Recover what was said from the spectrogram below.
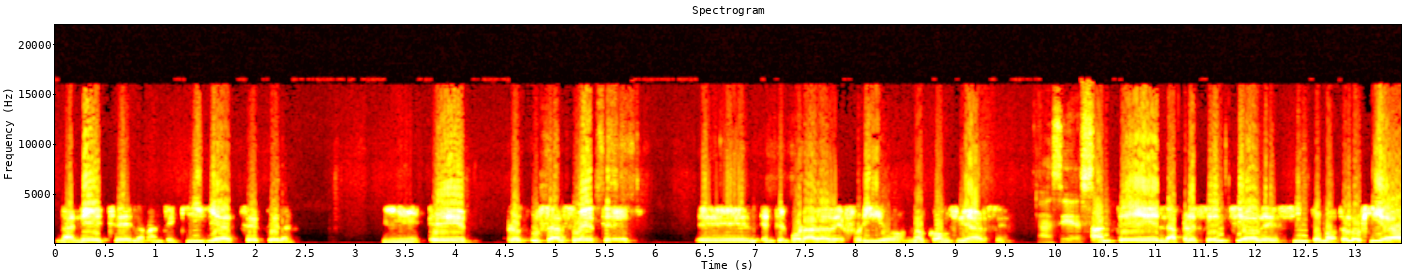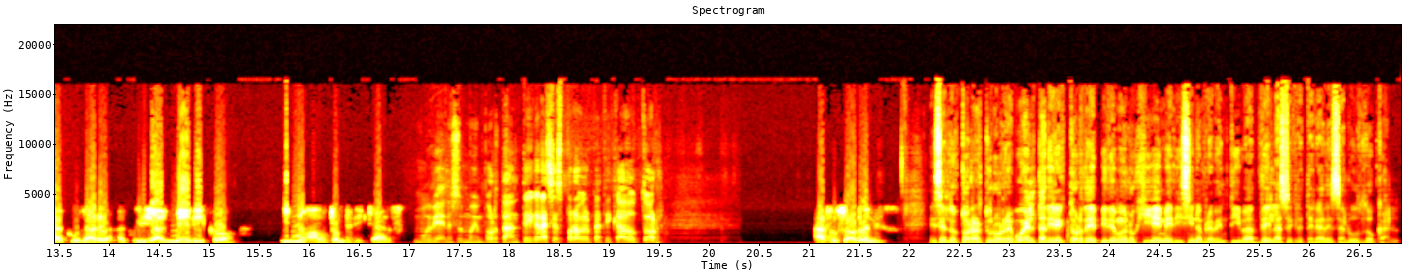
la leche, la mantequilla, etcétera, y eh, usar suéteres eh, en temporada de frío, no confiarse. Así es. Ante la presencia de sintomatología, acudir, acudir al médico y no automedicarse. Muy bien, eso es muy importante. Gracias por haber platicado, doctor. A sus órdenes. Es el doctor Arturo Revuelta, director de Epidemiología y Medicina Preventiva de la Secretaría de Salud Local.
